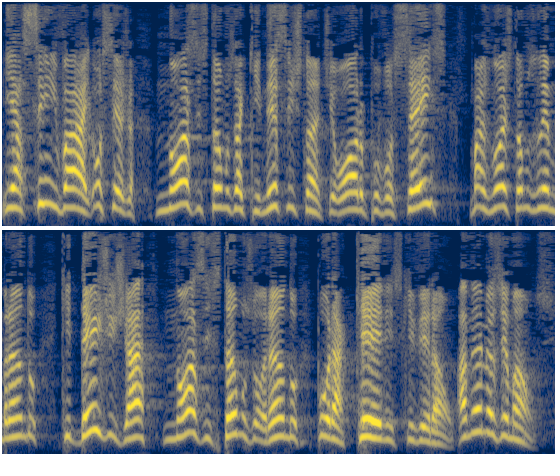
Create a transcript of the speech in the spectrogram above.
e assim vai. Ou seja, nós estamos aqui nesse instante, eu oro por vocês, mas nós estamos lembrando que desde já nós estamos orando por aqueles que virão. Amém, meus irmãos?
